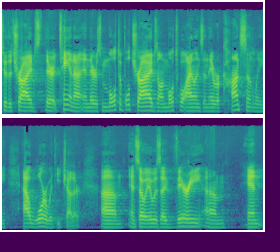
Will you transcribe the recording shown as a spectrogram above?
to the tribes there at Tanna, and there's multiple tribes on multiple islands, and they were constantly at war with each other. Um, and so it was a very, um, and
